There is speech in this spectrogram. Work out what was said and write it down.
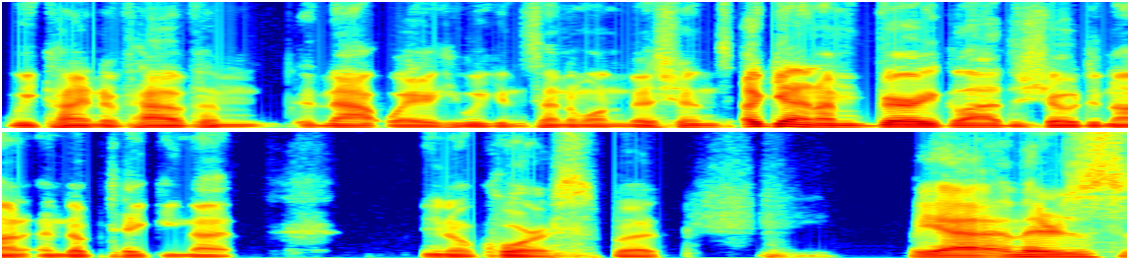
we kind of have him in that way, he- we can send him on missions. Again, I'm very glad the show did not end up taking that, you know, course. But yeah, and there's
